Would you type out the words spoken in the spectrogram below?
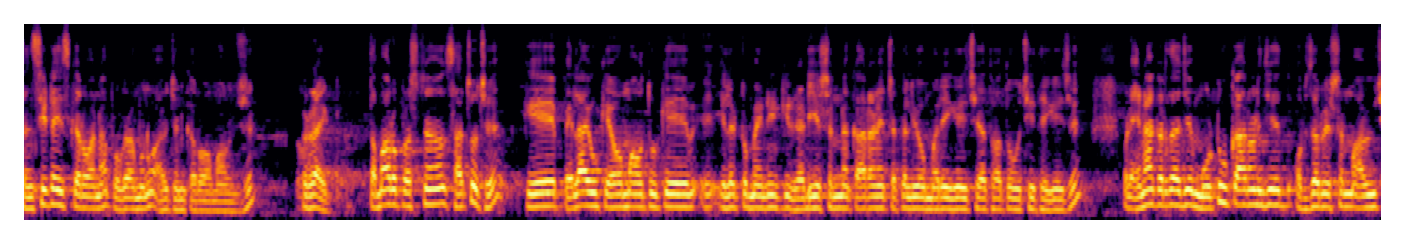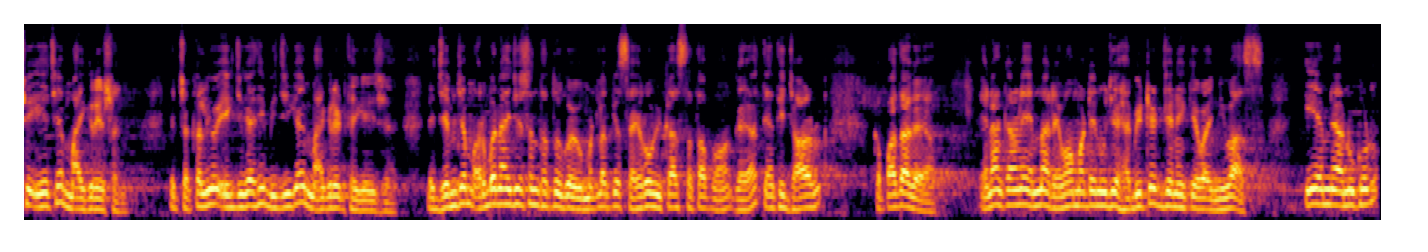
સેન્સિટાઇઝ કરવાના પ્રોગ્રામોનું આયોજન કરવામાં આવ્યું છે. રાઈટ તમારો પ્રશ્ન સાચો છે કે પહેલાં એવું કહેવામાં આવતું કે ઇલેક્ટ્રોમેગ્નેટિક રેડિએશનના કારણે ચકલીઓ મરી ગઈ છે અથવા તો ઓછી થઈ ગઈ છે. પણ એના કરતાં જે મોટું કારણ જે ઓબ્ઝર્વેશનમાં આવ્યું છે એ છે માઇગ્રેશન કે ચકલીઓ એક જગ્યાએથી બીજી જગ્યાએ માઇગ્રેટ થઈ ગઈ છે. એટલે જેમ જેમ અર્બનાઇઝેશન થતું ગયું, મતલબ કે શહેરો વિકાસ થતા ગયા, ત્યાંથી ઝાડ કપાતા ગયા, એના કારણે એમના રહેવા માટેનું જે હેબિટેટ જેને કહેવાય નિવાસ, એ એમને અનુકૂળ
